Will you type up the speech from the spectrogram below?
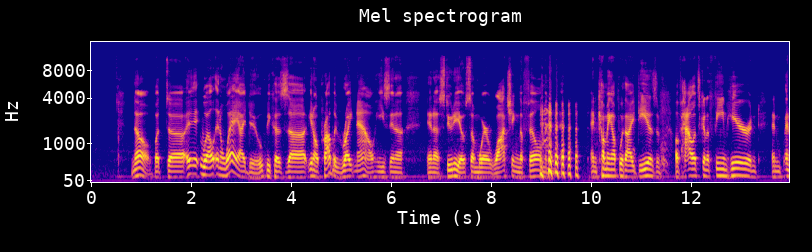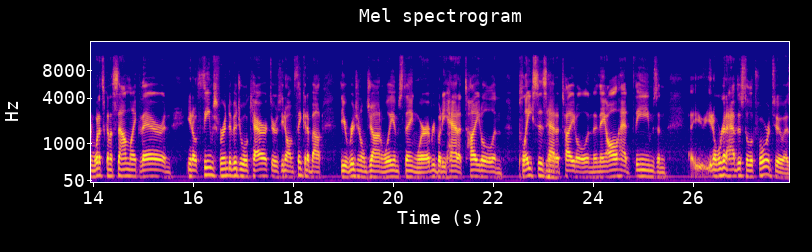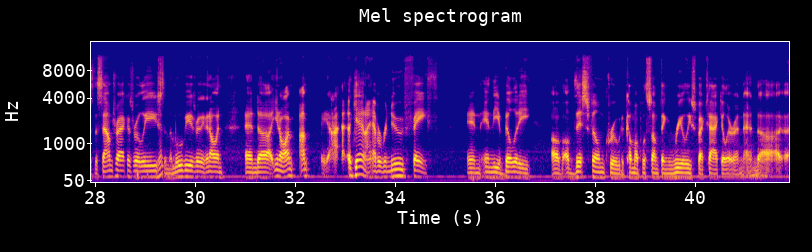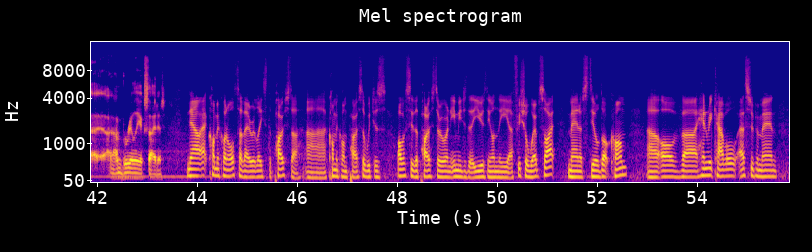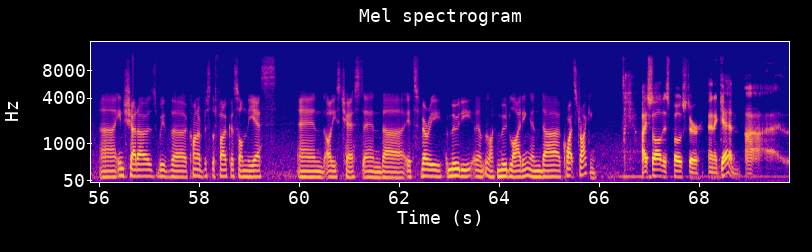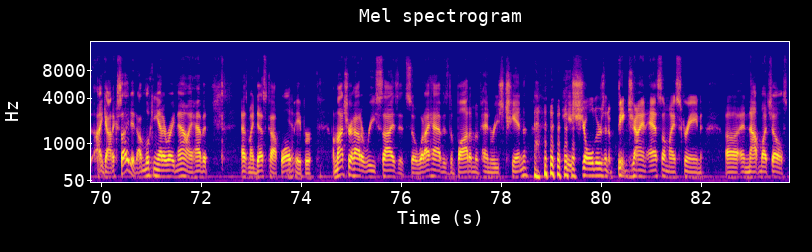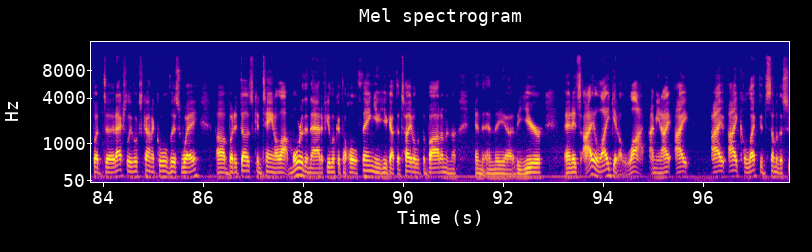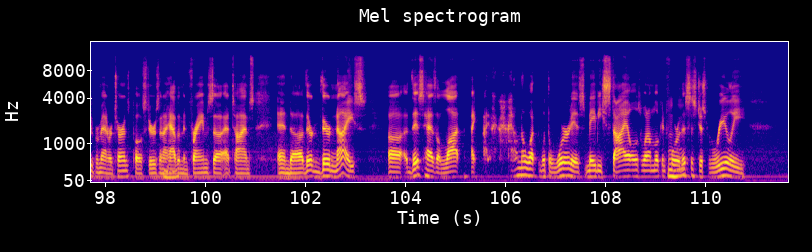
No, but uh, it, well, in a way, I do because uh, you know probably right now he's in a in a studio somewhere watching the film and, and, and coming up with ideas of, of how it's going to theme here and, and, and what it's going to sound like there and you know themes for individual characters you know i'm thinking about the original john williams thing where everybody had a title and places yeah. had a title and then they all had themes and you know we're going to have this to look forward to as the soundtrack is released yep. and the movie is really you know and and uh, you know i'm i'm again i have a renewed faith in in the ability of of this film crew to come up with something really spectacular, and and uh, I'm really excited. Now at Comic Con also they released the poster, uh, Comic Con poster, which is obviously the poster or an image that they're using on the official website, manofsteel.com, uh, of uh, Henry Cavill as Superman uh, in shadows with uh, kind of just the focus on the S and on his chest, and uh, it's very moody, um, like mood lighting, and uh, quite striking. I saw this poster, and again, I, I got excited. I'm looking at it right now. I have it as my desktop wallpaper. Yep. I'm not sure how to resize it. So what I have is the bottom of Henry's chin, his shoulders, and a big giant S on my screen uh, and not much else. But uh, it actually looks kind of cool this way. Uh, but it does contain a lot more than that. If you look at the whole thing, you you got the title at the bottom and the and and the uh, the year, and it's I like it a lot. I mean, I I. I, I collected some of the Superman Returns posters, and I have mm-hmm. them in frames uh, at times, and uh, they're they're nice. this has a lot. I, I, I don't know what, what the word is. Maybe style is what I'm looking for. Mm-hmm. This is just really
